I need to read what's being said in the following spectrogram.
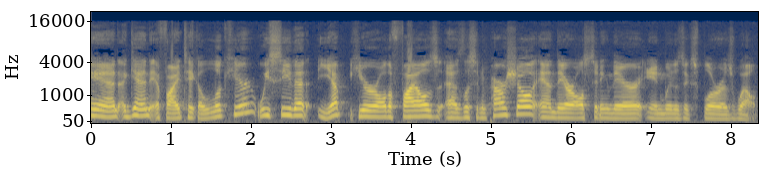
and again, if I take a look here, we see that, yep, here are all the files as listed in PowerShell, and they are all sitting there in Windows Explorer as well.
